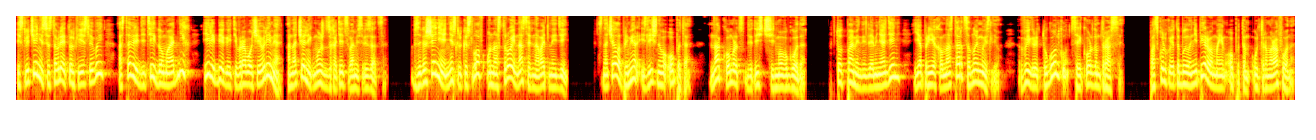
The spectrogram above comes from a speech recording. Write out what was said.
Исключение составляет только если вы оставили детей дома одних или бегаете в рабочее время, а начальник может захотеть с вами связаться. В завершение несколько слов о настрое на соревновательный день. Сначала пример из личного опыта на Комрадс 2007 года. В тот памятный для меня день я приехал на старт с одной мыслью – выиграть ту гонку с рекордом трассы. Поскольку это было не первым моим опытом ультрамарафона,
